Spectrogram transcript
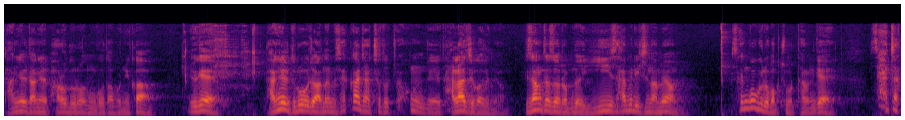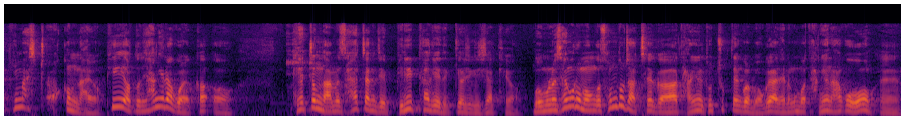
당일 당일 바로 들어오는 거다 보니까 이게 당일 들어오지 않으면 색깔 자체도 조금 이제 달라지거든요 이 상태에서 여러분들 2, 3일이 지나면 생고기로 먹지 못하는 게 살짝 피맛이 조금 나요 피의 어떤 향이라고 할까? 어. 그게 좀 나면 살짝 이제 비릿하게 느껴지기 시작해요 뭐 물론 생으로 먹는 거 선도 자체가 당일 도축된 걸 먹어야 되는 건 뭐 당연하고 예.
